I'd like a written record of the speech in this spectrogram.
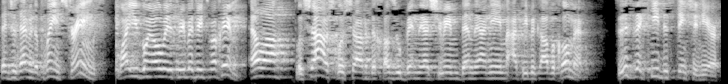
than just having the plain strings. Why are you going all the way to 3 by 3 Tefachim? Ella, Shlosha, Shlosha, Dechazu ben Le'ashrim, ben Le'anim, Ati Chomer. So this is a key distinction here.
